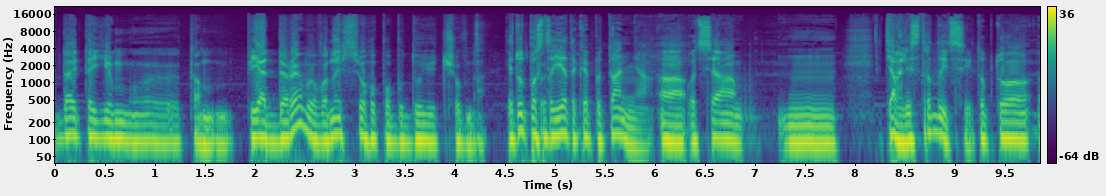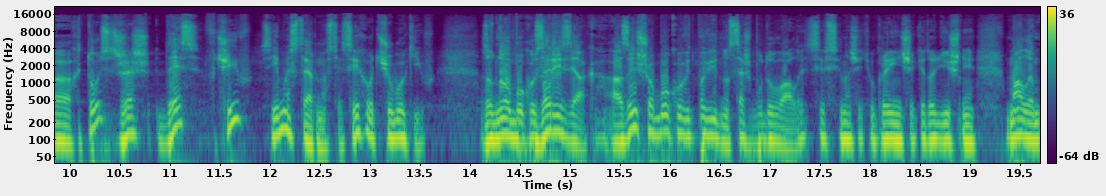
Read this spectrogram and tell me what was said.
дайте їм е, там п'ять дерев, вони з цього побудують човна. І тут постає таке питання: оця тяглість традиції. Тобто е, хтось же ж десь вчив цій майстерності, цих от чубуків. З одного боку, зарізяк, а з іншого боку, відповідно, це ж будували. Ці всі, значить, українчики тодішні мали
